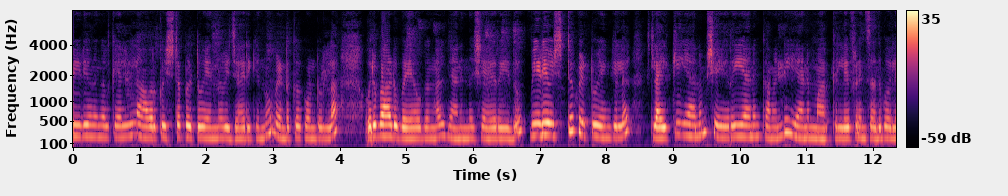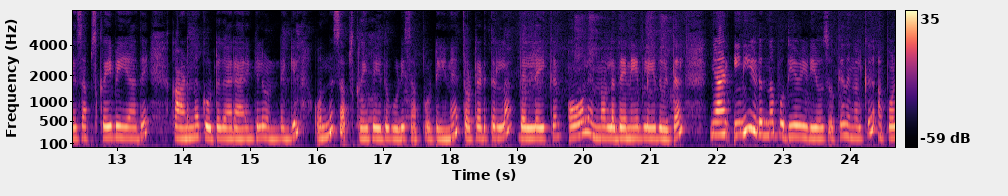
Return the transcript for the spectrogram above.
വീഡിയോ നിങ്ങൾക്ക് എല്ലാവർക്കും ഇഷ്ടപ്പെട്ടു എന്ന് വിചാരിക്കുന്നു. വെണ്ടക്ക കൊണ്ടുള്ള ഒരുപാട് ഉപയോഗങ്ങൾ ഞാൻ ഇന്ന് ഷെയർ ചെയ്തു. വീഡിയോ ഇഷ്ടപ്പെട്ടു എങ്കിൽ ലൈക്ക് ചെയ്യാനും ഷെയർ ചെയ്യാനും കമന്റ് ചെയ്യാനും മാർക്കല്ലേ ഫ്രണ്ട്സ് അതുപോലെ സബ്സ്ക്രൈബ് ചെയ്യാതെ കാണുന്ന കൂട്ടുകാരാരെങ്കിലും ഉണ്ടെങ്കിൽ ഒന്ന് സബ്സ്ക്രൈബ് ചെയ്ത് കൂടി സപ്പോർട്ട് ചെയ്യണേ. തൊട്ടടുത്തുള്ള ബെല്ലൈക്കൺ ഓൾ എന്നുള്ളത് എനേബിൾ ചെയ്ത് വിട്ടാൽ ഞാൻ ഇനി ഇടുന്ന പുതിയ വീഡിയോസൊക്കെ നിങ്ങൾക്ക് അപ്പോൾ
